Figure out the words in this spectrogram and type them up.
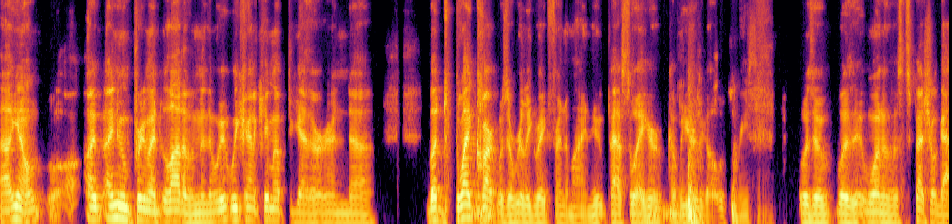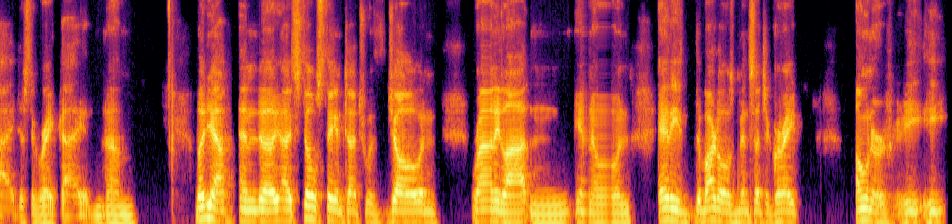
uh, you know, I, I, knew pretty much a lot of them, and we, we kind of came up together. And uh, but Dwight Clark was a really great friend of mine who passed away here a couple years ago. was a was one of the special guy, just a great guy. And um, but yeah, and uh, I still stay in touch with Joe and Ronnie Lott, and you know, and Eddie DeBartolo has been such a great owner. He he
